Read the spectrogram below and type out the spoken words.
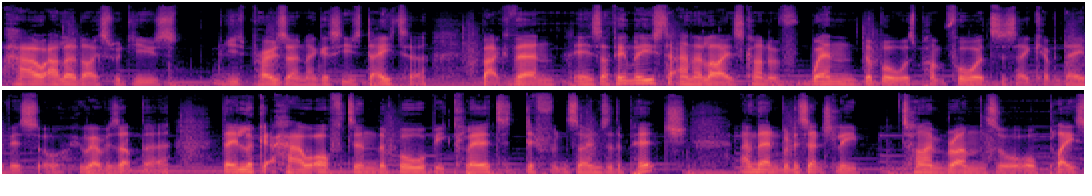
how Allardyce would use use Prozone, I guess use data back then, is I think they used to analyse kind of when the ball was pumped forward to say Kevin Davies or whoever's up there. They look at how often the ball would be cleared to different zones of the pitch and then would essentially time runs or, or place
